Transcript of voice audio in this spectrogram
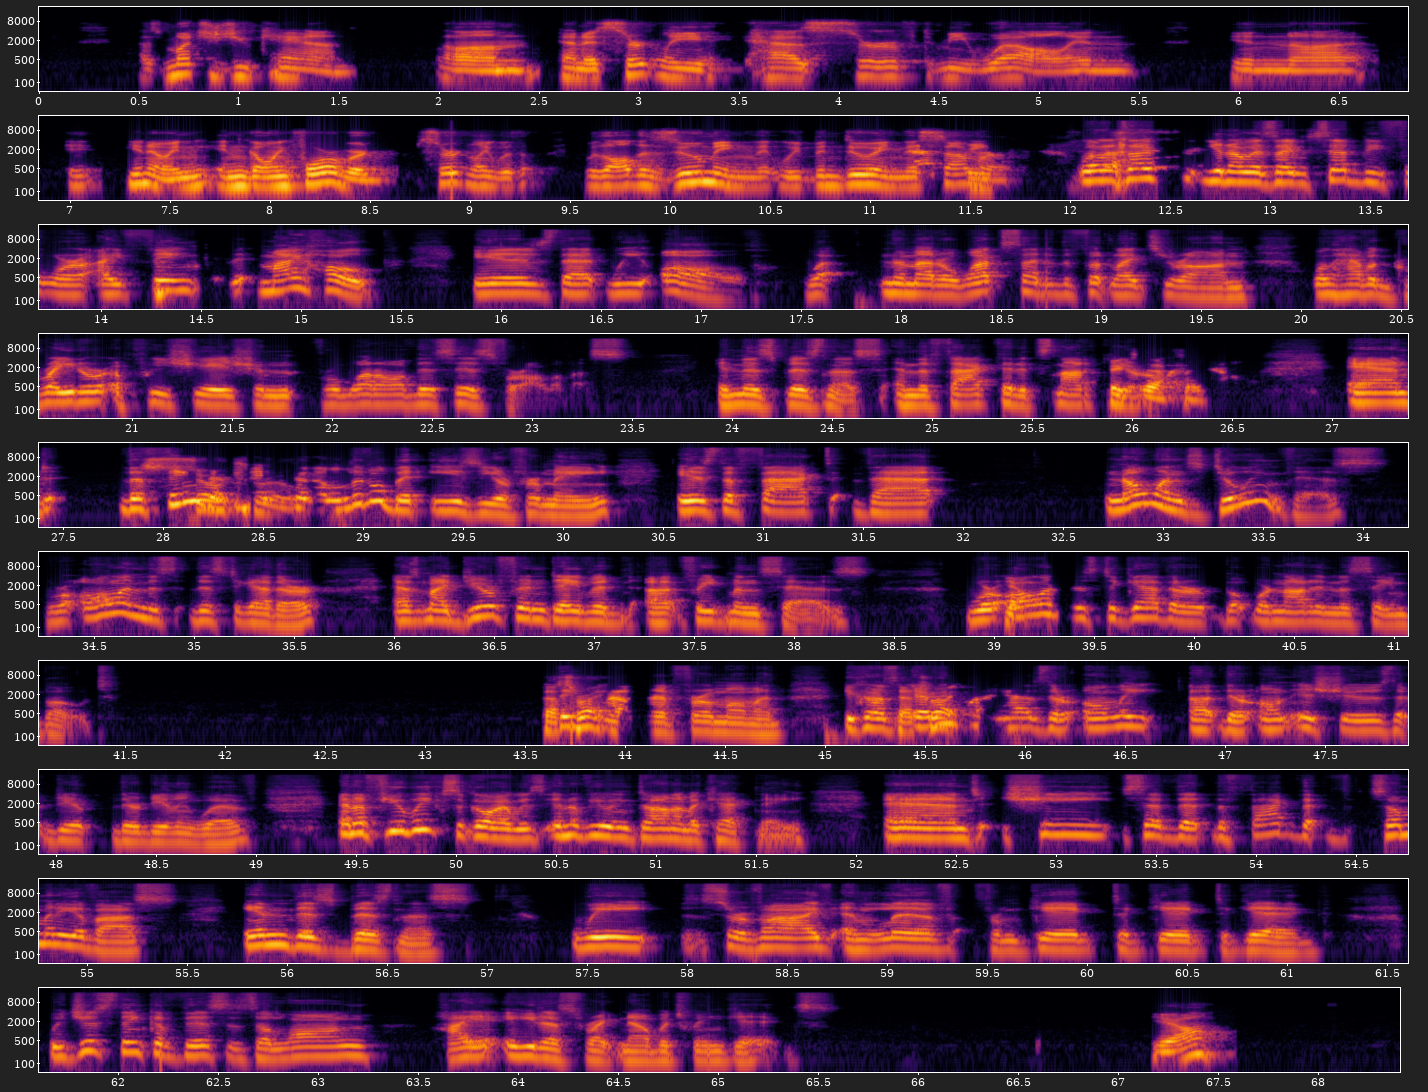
as much as you can. Um, and it certainly has served me well in in uh, it, you know in, in going forward. Certainly with with all the zooming that we've been doing this summer. Well, as I you know as I've said before, I think my hope is that we all, what, no matter what side of the footlights you're on, will have a greater appreciation for what all this is for all of us in this business and the fact that it's not here exactly. right now. And the thing so that true. makes it a little bit easier for me is the fact that no one's doing this. We're all in this this together. As my dear friend David uh, Friedman says, we're yeah. all in this together, but we're not in the same boat. That's Think right. about that for a moment, because That's right. everybody has their only uh, their own issues that de- they're dealing with. And a few weeks ago, I was interviewing Donna McKechnie, and she said that the fact that so many of us in this business we survive and live from gig to gig to gig. We just think of this as a long hiatus right now between gigs. Yeah,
